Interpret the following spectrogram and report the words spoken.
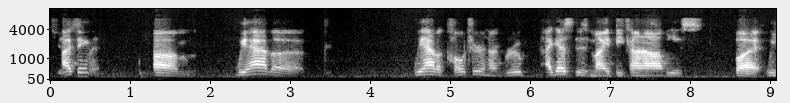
Too. I think um, we have a we have a culture in our group. I guess this might be kind of obvious, but we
